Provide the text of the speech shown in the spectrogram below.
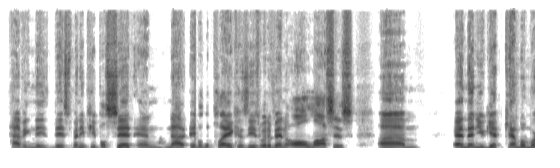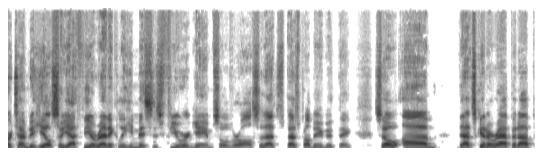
having this many people sit and not able to play because these would have been all losses. Um, and then you get Kemba more time to heal. So yeah, theoretically, he misses fewer games overall. So that's that's probably a good thing. So um, that's gonna wrap it up.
